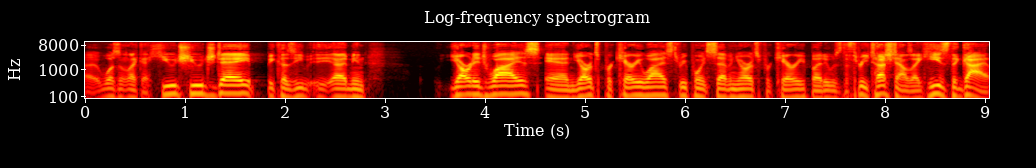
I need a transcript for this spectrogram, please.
Uh, it wasn't like a huge, huge day because he. I mean, yardage wise and yards per carry wise, 3.7 yards per carry, but it was the three touchdowns. Like he's the guy.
